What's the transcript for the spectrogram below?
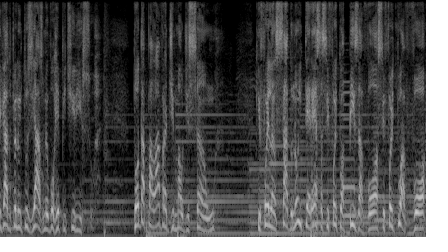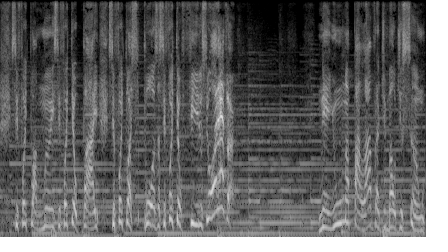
Obrigado pelo entusiasmo, eu vou repetir isso. Toda palavra de maldição que foi lançado, não interessa se foi tua bisavó, se foi tua avó, se foi tua mãe, se foi teu pai, se foi tua esposa, se foi teu filho, se whatever nenhuma palavra de maldição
